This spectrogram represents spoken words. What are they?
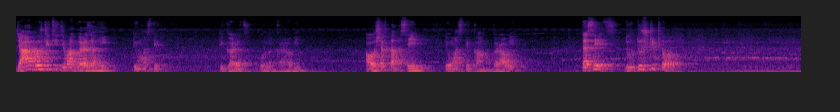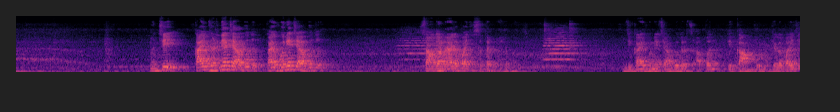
ज्या गोष्टीची जेव्हा गरज आहे तेव्हाच ते ती गरज पूर्ण करावी. आवश्यकता असेल तेव्हाच ते काम करावे. तसेच दूरदृष्टी ठेवावी. म्हणजे काय घडण्याच्या अगोदर काय होण्याच्या अगोदर सावधान राहायला पाहिजे सतर्क राहायला पाहिजे. म्हणजे काय होण्याच्या अगोदरच आपण ते काम पूर्ण केलं पाहिजे.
